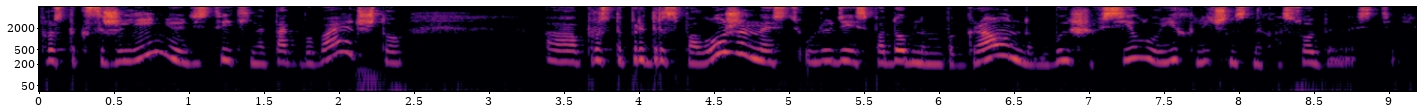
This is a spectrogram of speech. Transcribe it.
Просто, к сожалению, действительно так бывает, что просто предрасположенность у людей с подобным бэкграундом выше в силу их личностных особенностей.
